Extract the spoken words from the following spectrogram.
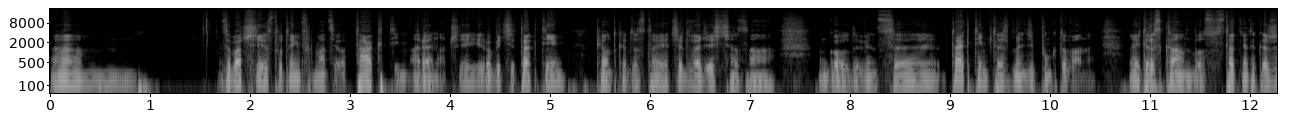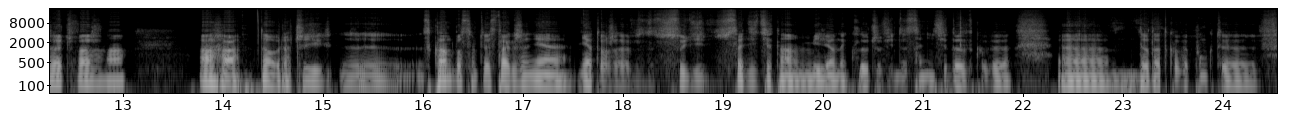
Um, zobaczcie, jest tutaj informacja o Tag Team Arena, czyli robicie Tag Team, piątkę dostajecie 20 za goldy, więc e, Tag Team też będzie punktowany. No i teraz Clan Boss, ostatnia taka rzecz ważna, Aha, dobra, czyli yy, z Clanbossem to jest tak, że nie, nie to, że wsadzicie tam miliony kluczów i dostaniecie dodatkowe, dodatkowe punkty w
